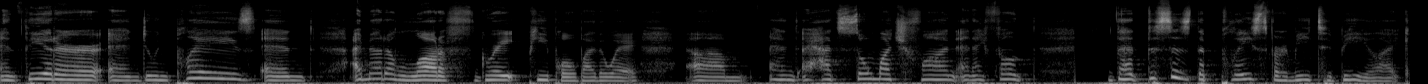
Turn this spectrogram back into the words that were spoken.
and theater and doing plays. And I met a lot of great people, by the way. Um, and I had so much fun and I felt that this is the place for me to be. Like,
